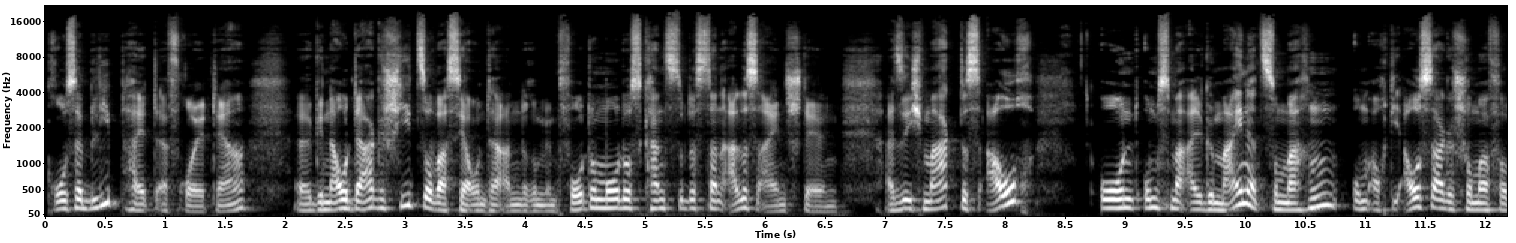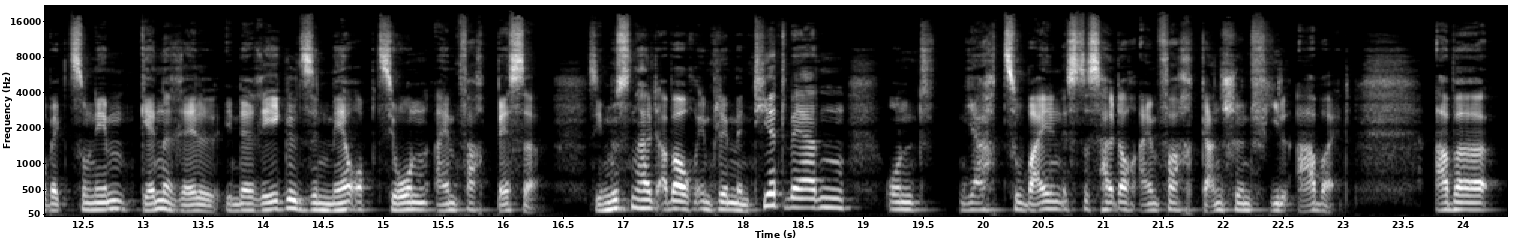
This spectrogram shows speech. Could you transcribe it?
großer Beliebtheit erfreut, ja. Äh, genau da geschieht sowas ja unter anderem. Im Fotomodus kannst du das dann alles einstellen. Also ich mag das auch. Und um es mal allgemeiner zu machen, um auch die Aussage schon mal vorwegzunehmen, generell, in der Regel sind mehr Optionen einfach besser. Sie müssen halt aber auch implementiert werden und ja, zuweilen ist es halt auch einfach ganz schön viel Arbeit. Aber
